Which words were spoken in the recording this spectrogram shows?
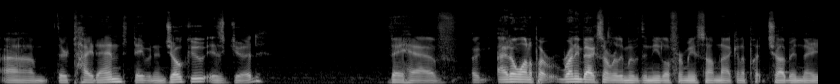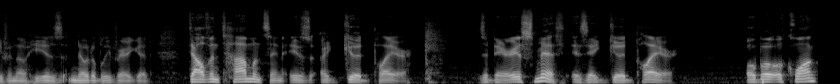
Um, their tight end, David Njoku, is good. They have. I don't want to put running backs. Don't really move the needle for me, so I'm not going to put Chubb in there, even though he is notably very good. Dalvin Tomlinson is a good player. Za'Darius Smith is a good player. Obo Okwan-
